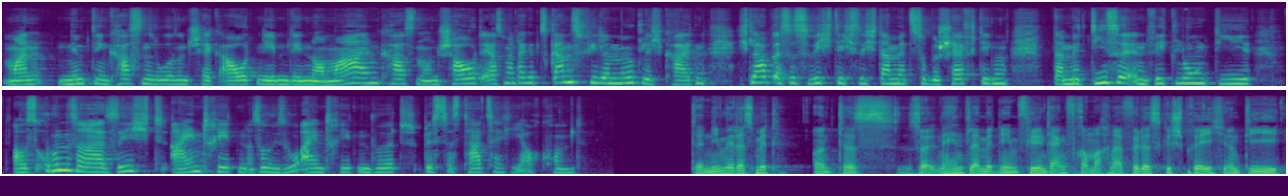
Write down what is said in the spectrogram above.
Man nimmt den kassenlosen Checkout neben den normalen Kassen und schaut erstmal, da gibt es ganz viele Möglichkeiten. Ich glaube, es ist wichtig, sich damit zu beschäftigen, damit diese Entwicklung, die aus unserer Sicht eintreten, sowieso eintreten wird, bis das tatsächlich auch kommt. Dann nehmen wir das mit und das sollten Händler mitnehmen. Vielen Dank, Frau Machner, für das Gespräch und die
